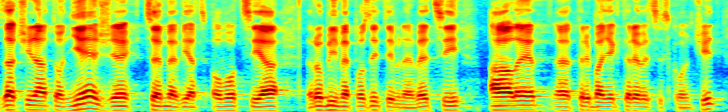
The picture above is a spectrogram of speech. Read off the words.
začíná to nie, že chceme viac ovocia, robíme pozitívne veci, ale e, treba některé věci skončit.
